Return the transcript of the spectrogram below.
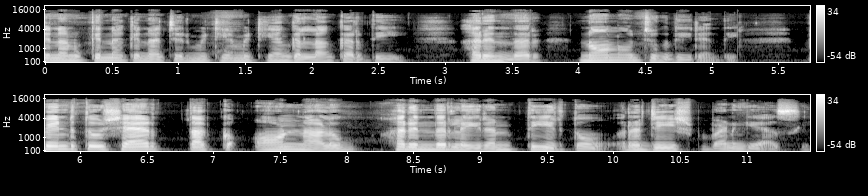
ਜਿਨ੍ਹਾਂ ਨੂੰ ਕਿੰਨਾ ਕਿੰਨਾ ਚਿਰ ਮਿੱਠੀਆਂ ਮਿੱਠੀਆਂ ਗੱਲਾਂ ਕਰਦੀ ਹਰਿੰਦਰ ਨੌ ਨੌ ਝੁਕਦੀ ਰਹਿੰਦੀ। ਪਿੰਡ ਤੋਂ ਸ਼ਹਿਰ ਤੱਕ ਆਉਣ ਨਾਲੋਂ ਹਰਿੰਦਰ ਲਈ ਰਣਧੀਰ ਤੋਂ ਰਜੇਸ਼ ਬਣ ਗਿਆ ਸੀ।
